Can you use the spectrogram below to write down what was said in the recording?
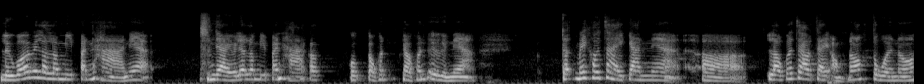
หรือว่าเวลาเรามีปัญหาเนี่ย ส่วนใหญ่เวลาเรามีปัญหากับกับกับคนกับคนอื่นเนี่ยจะไม่เข้าใจกันเนี่ยเอ่อเราก็จะเอาใจออกนอกตัวเนาะ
